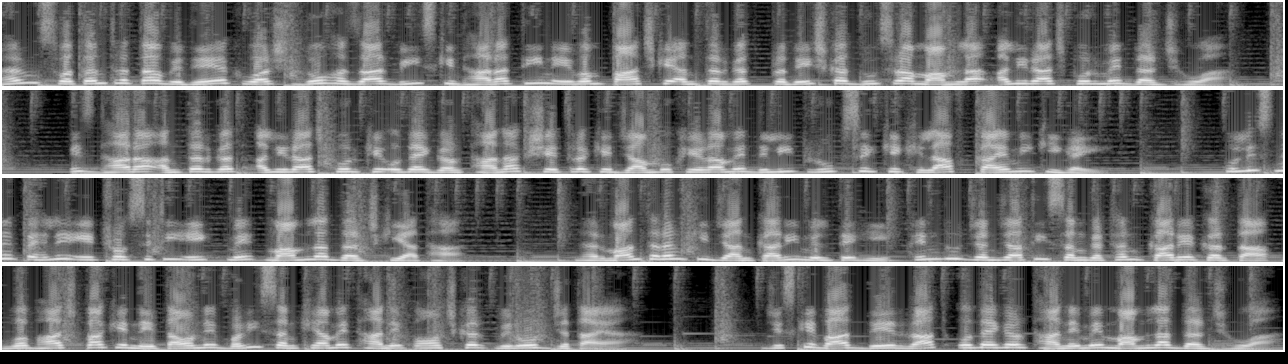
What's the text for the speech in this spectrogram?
धर्म स्वतंत्रता विधेयक वर्ष 2020 की धारा तीन एवं पाँच के अंतर्गत प्रदेश का दूसरा मामला अलीराजपुर में दर्ज हुआ। इस धारा अंतर्गत अलीराजपुर के उदयगढ़ थाना क्षेत्र के जाम्बूखेड़ा में दिलीप रूप सिंह के खिलाफ कायमी की गई। पुलिस ने पहले एट्रोसिटी एक्ट में मामला दर्ज किया था। धर्मांतरण की जानकारी मिलते ही हिंदू जनजाति संगठन कार्यकर्ता व भाजपा के नेताओं ने बड़ी संख्या में थाने पहुंचकर विरोध जताया। जिसके बाद देर रात उदयगढ़ थाने में मामला दर्ज हुआ।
